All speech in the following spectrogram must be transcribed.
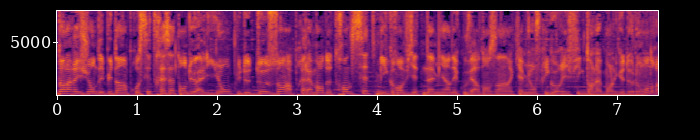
Dans la région, début d'un procès très attendu à Lyon, plus de deux ans après la mort de 37 migrants vietnamiens découverts dans un camion frigorifique dans la banlieue de Londres.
